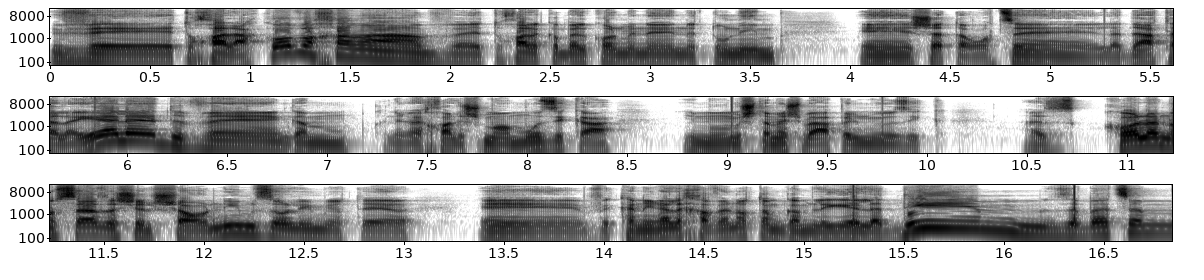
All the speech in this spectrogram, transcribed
ותוכל לעקוב אחריו, ותוכל לקבל כל מיני נתונים אה, שאתה רוצה לדעת על הילד, וגם כנראה יכול לשמוע מוזיקה אם הוא משתמש באפל מיוזיק. אז כל הנושא הזה של שעונים זולים יותר, אה, וכנראה לכוון אותם גם לילדים, זה בעצם,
